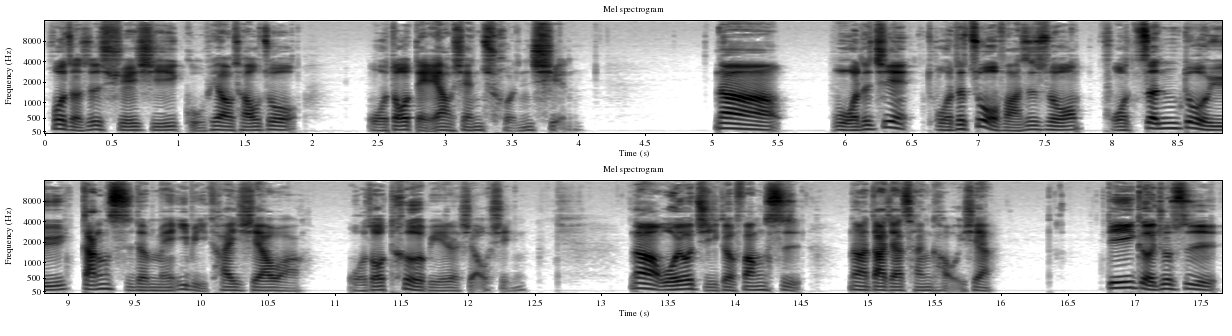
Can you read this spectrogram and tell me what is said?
或者是学习股票操作，我都得要先存钱。那我的建我的做法是说，我针对于当时的每一笔开销啊，我都特别的小心。那我有几个方式，那大家参考一下。第一个就是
